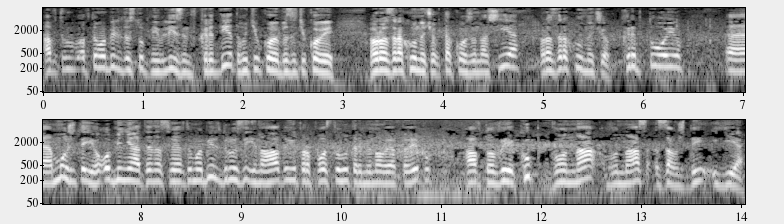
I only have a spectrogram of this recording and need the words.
Авто- Автомобіль доступний в лізинг в кредит. Готівковий безготівковий розрахуночок також у нас є. Розрахуночок криптою. Е, можете його обміняти на свій автомобіль, друзі, і нагадую про послугу терміновий автовикуп. Автовикуп вона в нас завжди є.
